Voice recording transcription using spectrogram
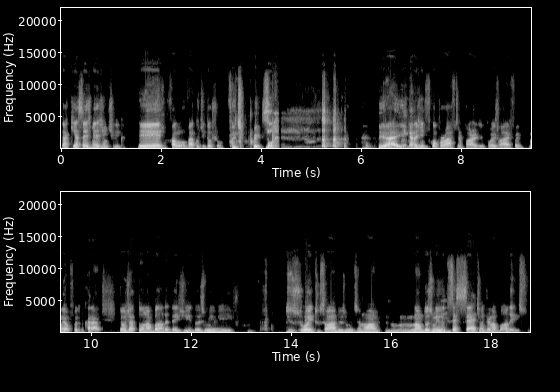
Daqui a seis meses a gente liga. Beijo, falou, vai curtir teu show. Foi tipo isso. E aí, cara, a gente ficou pro after party depois lá, foi, meu, foi do caralho. Então já tô na banda desde 2000 e 2018, sei lá, 2019, não, 2017 eu entrei na banda, é isso.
